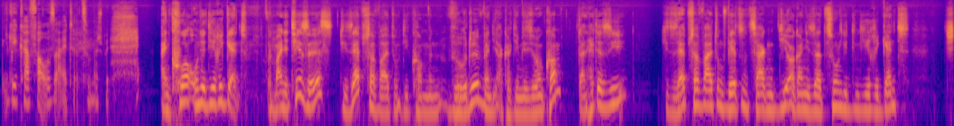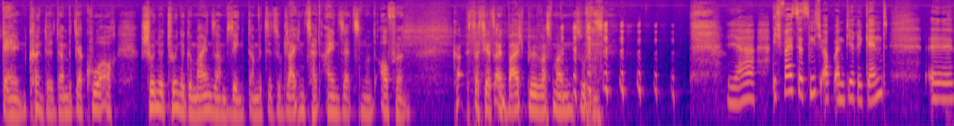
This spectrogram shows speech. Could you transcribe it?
GKV-Seite zum Beispiel. Ein Chor ohne Dirigent. Und meine These ist, die Selbstverwaltung, die kommen würde, wenn die Akademisierung kommt, dann hätte sie, diese Selbstverwaltung wäre sozusagen die Organisation, die den Dirigent stellen könnte, damit der Chor auch schöne Töne gemeinsam singt, damit sie zur gleichen Zeit einsetzen und aufhören. Ist das jetzt ein Beispiel, was man so Ja, ich weiß jetzt nicht, ob ein Dirigent äh,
